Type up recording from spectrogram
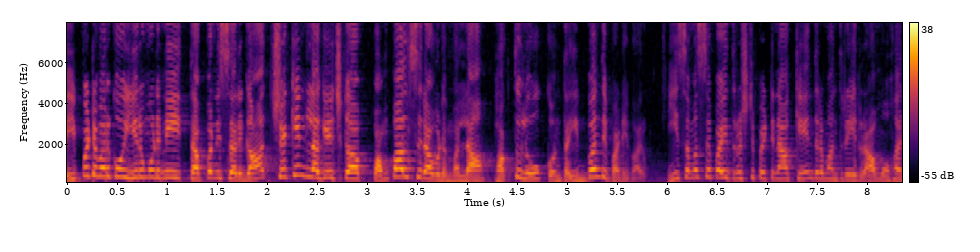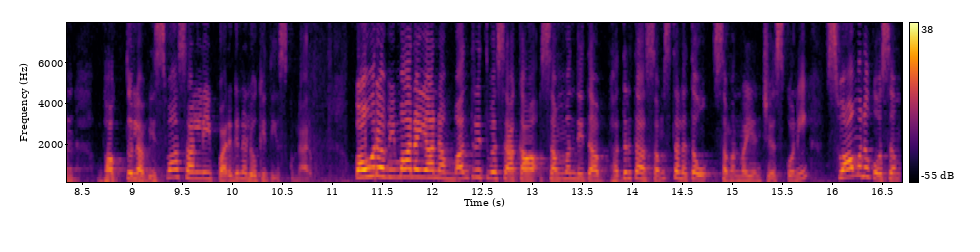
ఇప్పటి వరకు ఇరుముడిని తప్పనిసరిగా చెక్ ఇన్ లగేజ్గా పంపాల్సి రావడం వల్ల భక్తులు కొంత ఇబ్బంది పడేవారు. ఈ సమస్యపై దృష్టి పెట్టిన కేంద్ర మంత్రి రామ్మోహన్ భక్తుల విశ్వాసాల్ని పరిగణలోకి తీసుకున్నారు. పౌర విమానయాన మంత్రిత్వ శాఖ సంబంధిత భద్రతా సంస్థలతో సమన్వయం చేసుకుని స్వాముల కోసం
